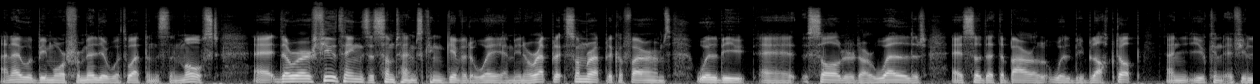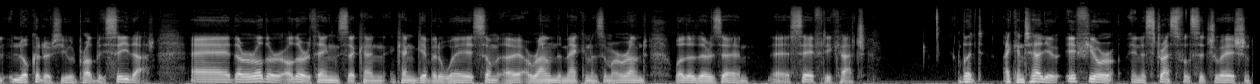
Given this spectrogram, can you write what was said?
And I would be more familiar with weapons than most. Uh, there are a few things that sometimes can give it away. I mean, repli- some replica firearms will be uh, soldered or welded uh, so that the barrel will be blocked up. And you can, if you look at it, you'll probably see that. Uh, there are other other things that can can give it away. Some uh, around the mechanism, around whether there's a, a safety catch but I can tell you, if you're in a stressful situation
